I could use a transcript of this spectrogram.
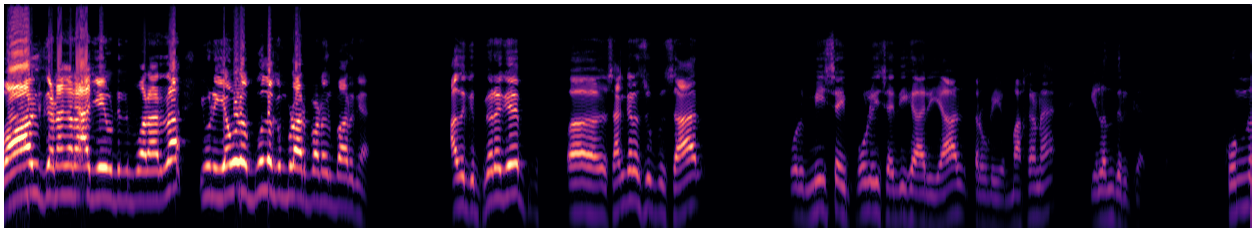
பால் கனகராஜை விட்டுட்டு போறாருன்னா இவனை எவ்வளவு பூத கும்பலா இருப்பானுன்னு பாருங்க. அதுக்கு பிறகு சங்கர சுப்பு சார் ஒரு மீசை போலீஸ் அதிகாரியால் தன்னுடைய மகனை இழந்திருக்கார். கொன்று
